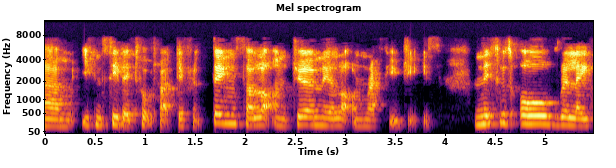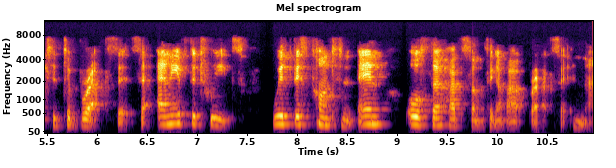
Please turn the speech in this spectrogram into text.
Um, you can see they talked about different things, so a lot on Germany, a lot on refugees. And this was all related to Brexit. So any of the tweets with this content in also had something about Brexit in there.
